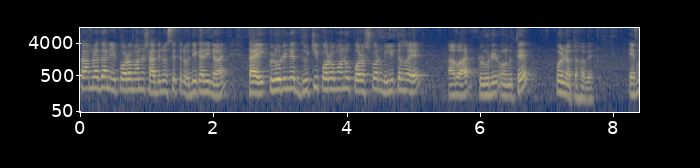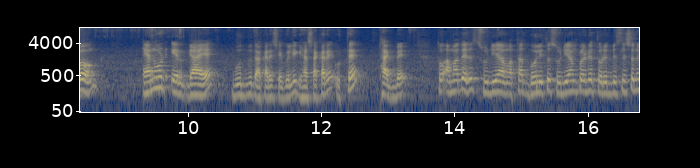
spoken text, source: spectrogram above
তো আমরা জানি পরমাণু স্বাধীন অস্তিত্বের অধিকারী নয়, তাই ক্লোরিনের দুটি পরমাণু পরস্পর মিলিত হয়ে আবার ক্লোরিন অণুতে পরিণত হবে এবং অ্যানোড এর গায়ে বুদবুদ আকারে সেগুলি ঘ্যাস আকারে উঠতে থাকবে। তো আমাদের সোডিয়াম, অর্থাৎ গলিত সোডিয়াম ক্লোরাইডের তড়িৎ বিশ্লেষণে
